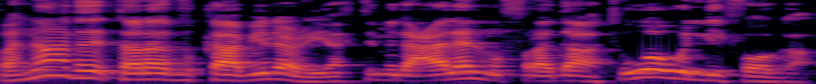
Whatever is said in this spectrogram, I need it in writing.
فهنا هذا ترى vocabulary يعتمد على المفردات هو واللي فوقه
